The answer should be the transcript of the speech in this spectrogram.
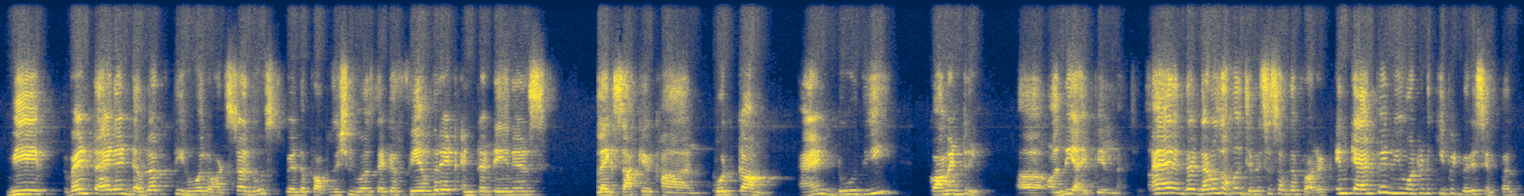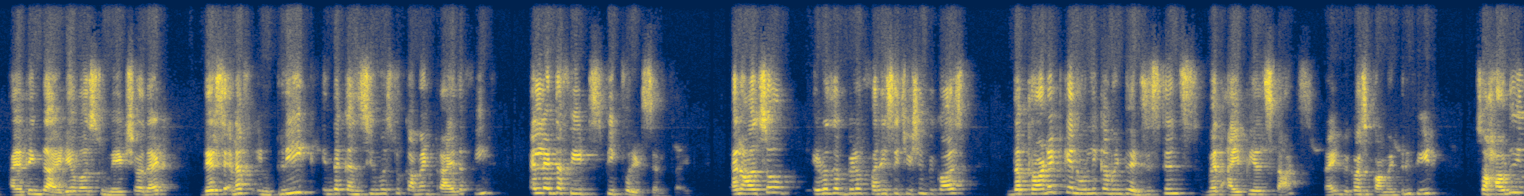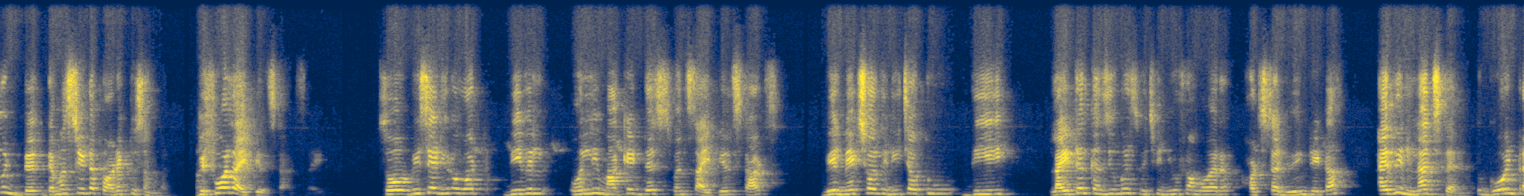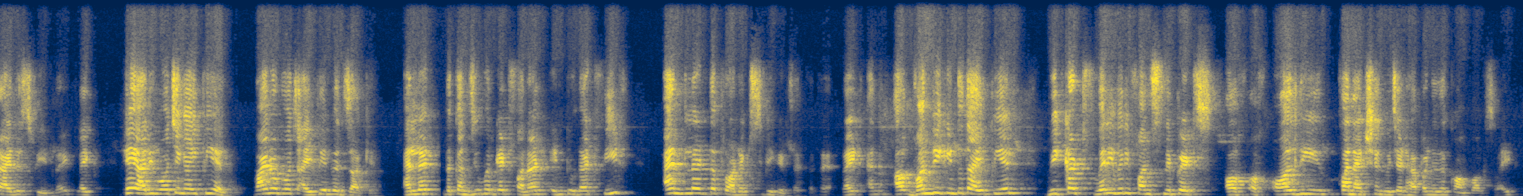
we went ahead and developed the whole Hotstar Dost, where the proposition was that your favorite entertainers like Zakir Khan would come and do the commentary uh, on the IPL matches. And that, that was the whole genesis of the product. In campaign, we wanted to keep it very simple. I think the idea was to make sure that there's enough intrigue in the consumers to come and try the feed and let the feed speak for itself, right? And also, it was a bit of funny situation because the product can only come into existence when IPL starts, right? Because a commentary feed so how do you even de- demonstrate a product to someone before the IPL starts, right? So we said, you know what, we will only market this once the IPL starts. We'll make sure we reach out to the lighter consumers, which we knew from our Hotstar viewing data, and we nudge them to go and try this feed, right? Like, hey, are you watching IPL? Why not watch IPL with Zakir? And let the consumer get funneled into that feed and let the product speak itself, right? And uh, one week into the IPL, we cut very very fun snippets of, of all the fun action which had happened in the com box right?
